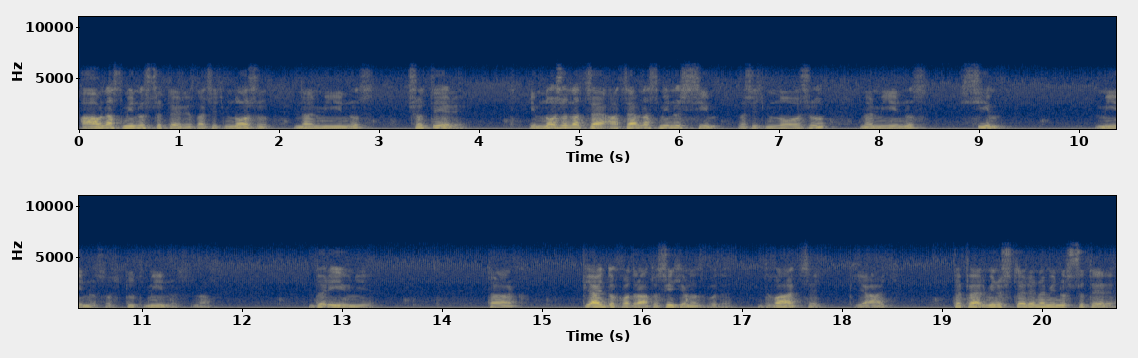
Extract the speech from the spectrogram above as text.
А у нас мінус 4. Значить множу на мінус 4. І множу на це, а це в нас мінус 7. Значить множу на мінус 7. Мінус, ось тут мінус у нас. Дорівнює. Так. 5 до квадрату. Скільки у нас буде? 25. Тепер мінус 4 на мінус 4.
